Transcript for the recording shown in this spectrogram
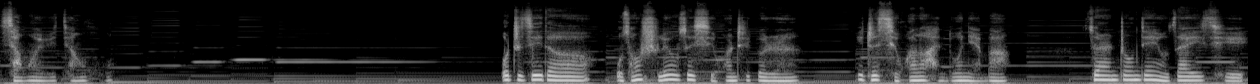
相忘于江湖。我只记得我从十六岁喜欢这个人，一直喜欢了很多年吧。虽然中间有在一起，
